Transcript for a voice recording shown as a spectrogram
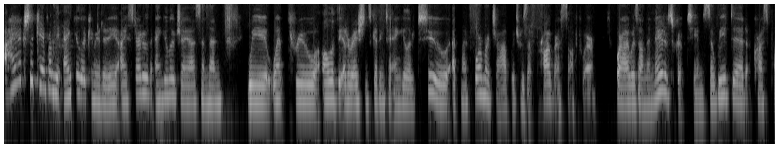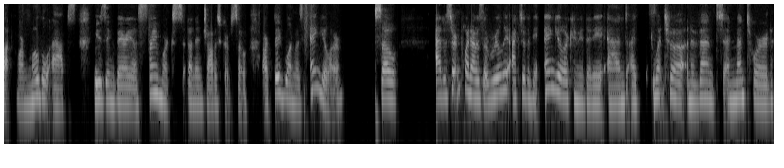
I actually came from the Angular community. I started with Angular JS, and then we went through all of the iterations getting to Angular 2 at my former job, which was at Progress Software where I was on the NativeScript team. So we did cross platform mobile apps using various frameworks done in JavaScript. So our big one was Angular. So at a certain point, I was really active in the Angular community, and I went to a, an event and mentored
